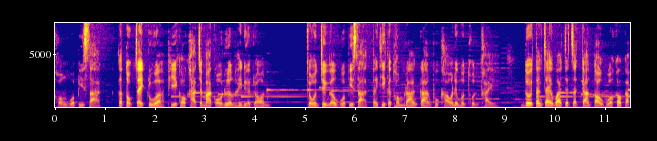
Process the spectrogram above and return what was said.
ของหัวปีศาจ ก็ตกใจกลัวผีคอขาดจะมาก่อเรื่องให้เดือดร้อน โจรจึงเอาหัวปีศาจไปที่กระท่อมร้างกลางภูเขาในมณฑลไคโดยตั้งใจว่าจะจัดการต่อหัวเข้ากับ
